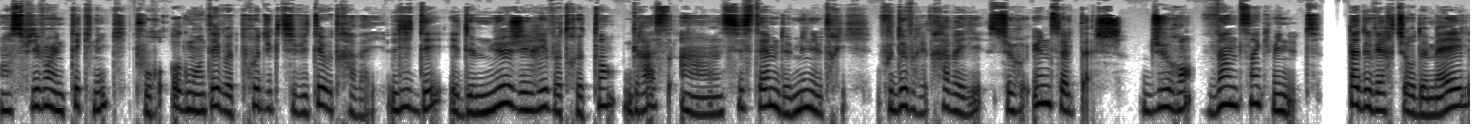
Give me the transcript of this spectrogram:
en suivant une technique pour augmenter votre productivité au travail. L'idée est de mieux gérer votre temps grâce à un système de minuterie. Vous devrez travailler sur une seule tâche durant 25 minutes. Pas d'ouverture de mail,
